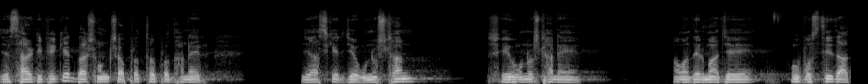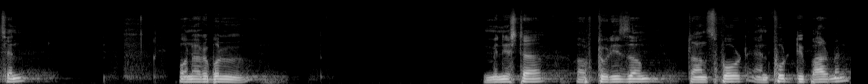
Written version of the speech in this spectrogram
যে সার্টিফিকেট বা শংসাপত্র প্রদানের যে আজকের যে অনুষ্ঠান, সেই অনুষ্ঠানে আমাদের মাঝে উপস্থিত আছেন honourable minister of tourism transport and food department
